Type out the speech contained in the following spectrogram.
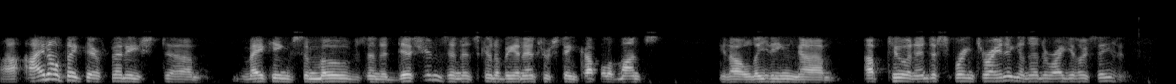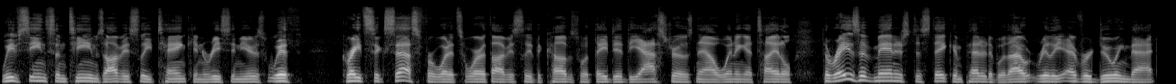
Uh, I don't think they're finished um, making some moves and additions, and it's going to be an interesting couple of months, you know, leading um, up to and into spring training and then the regular season. We've seen some teams obviously tank in recent years with great success for what it's worth. Obviously, the Cubs, what they did, the Astros now winning a title. The Rays have managed to stay competitive without really ever doing that.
